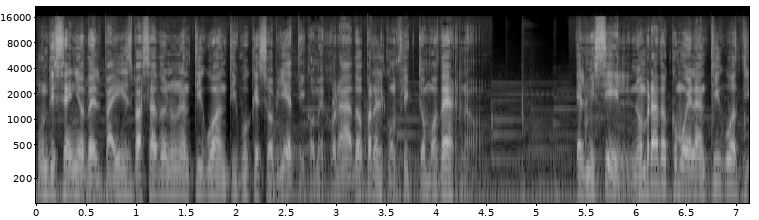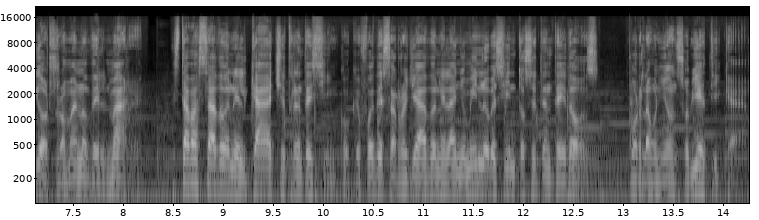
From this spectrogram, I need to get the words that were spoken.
un diseño del país basado en un antiguo antibuque soviético mejorado para el conflicto moderno. El misil, nombrado como el antiguo dios romano del mar, está basado en el KH-35 que fue desarrollado en el año 1972 por la Unión Soviética.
